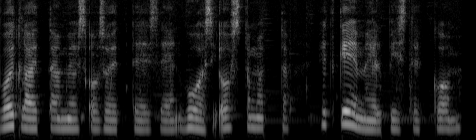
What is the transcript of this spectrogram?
voit laittaa myös osoitteeseen vuosiostamatta et gmail.com.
